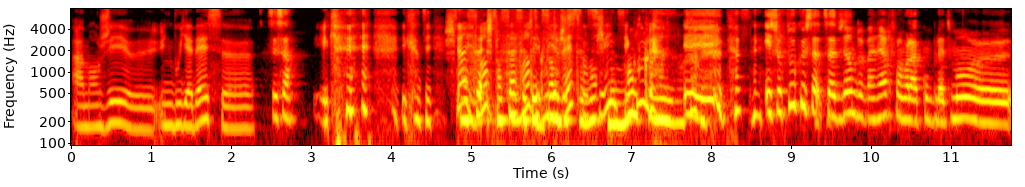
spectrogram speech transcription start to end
à manger euh, une bouillabaisse. Euh. C'est ça et, que, et quand je, pensais, je pensais à cet exemple justement, je me demande cool. comment ils et, et surtout que ça, ça vient de manière enfin voilà complètement euh,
